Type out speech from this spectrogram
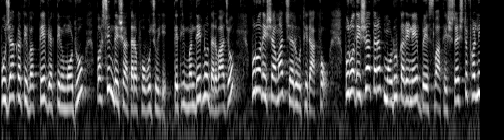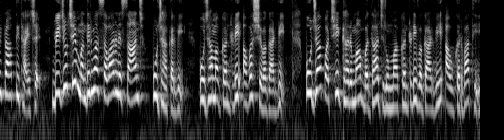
પૂજા કરતી વખતે વ્યક્તિનું મોઢું પશ્ચિમ દિશા તરફ હોવું જોઈએ. તેથી મંદિરનો દરવાજો પૂર્વ દિશામાં જરૂરથી રાખવો. પૂર્વ દિશા તરફ મોઢું કરીને બેસવાથી શ્રેષ્ઠ ફળની પ્રાપ્તિ થાય છે. બીજું છે, મંદિરમાં સવાર અને સાંજ પૂજા કરવી. પૂજામાં ઘંટડી અવશ્ય વગાડવી. પૂજા પછી ઘરમાં બધા જ રૂમમાં ઘંટડી વગાડવી, આવું કરવાથી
